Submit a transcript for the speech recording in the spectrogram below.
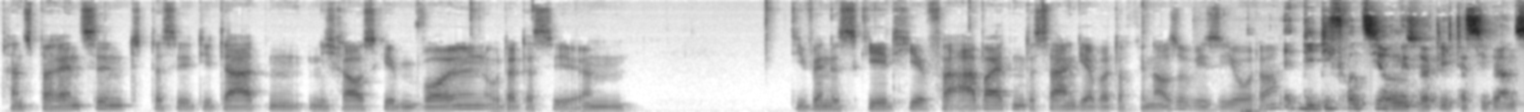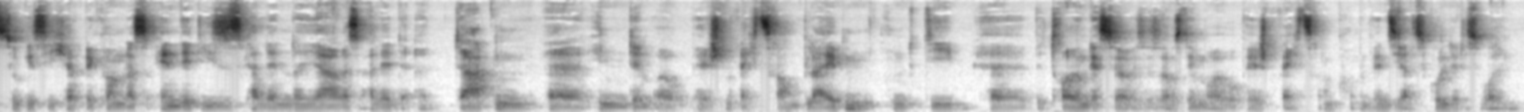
transparent sind, dass sie die Daten nicht rausgeben wollen oder dass sie ähm, die, wenn es geht, hier verarbeiten. Das sagen die aber doch genauso wie Sie, oder? Die Differenzierung ist wirklich, dass Sie bei uns zugesichert bekommen, dass Ende dieses Kalenderjahres alle Daten äh, in dem europäischen Rechtsraum bleiben und die äh, Betreuung der Services aus dem europäischen Rechtsraum kommen, wenn Sie als Kunde das wollen.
